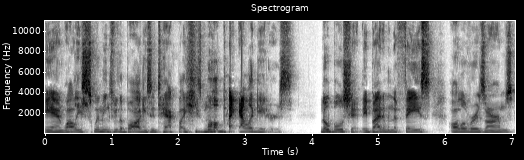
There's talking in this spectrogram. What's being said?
and while he's swimming through the bog he's attacked by he's mauled by alligators no bullshit. They bite him in the face all over his arms.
